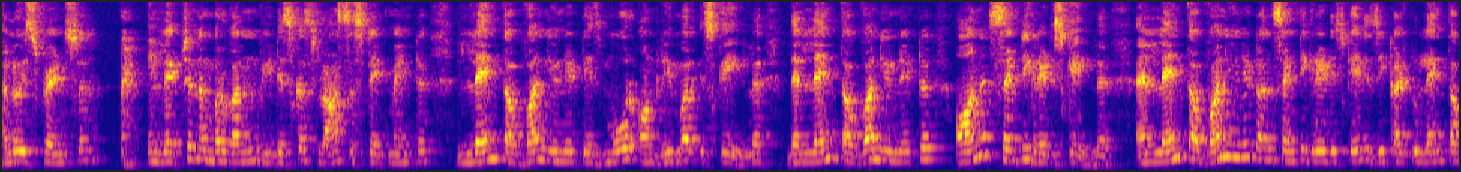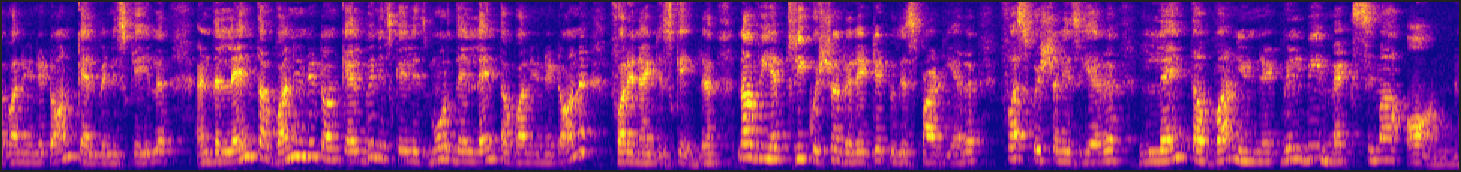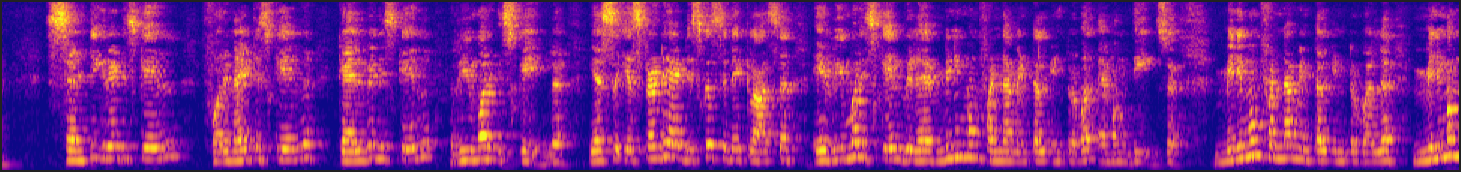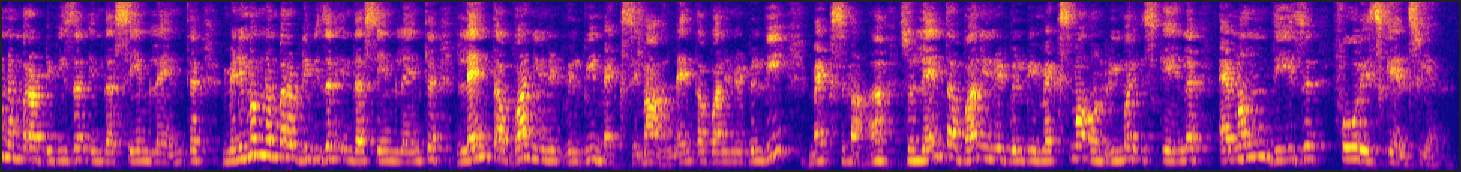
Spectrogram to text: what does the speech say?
Hello students, in lecture number 1 we discussed last statement length of one unit is more on Reaumur scale than length of one unit on centigrade scale. And length of one unit on centigrade scale is equal to length of one unit on Kelvin scale. And the length of one unit on Kelvin scale is more than length of one unit on Fahrenheit scale. Now we have three questions related to this part here. First question is here. Length of one unit will be maxima on scale, Fahrenheit scale, Kelvin scale, Reaumur scale. Yes, yesterday I discussed in a class a Reaumur scale will have minimum fundamental interval among these. Minimum fundamental interval, minimum number of division in the same length, minimum number of division in the same length, length of one unit will be maxima. Length of one unit will be maxima. So length of one unit will be maxima on Reaumur scale among these four scales here.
